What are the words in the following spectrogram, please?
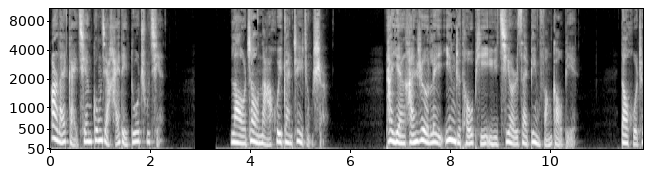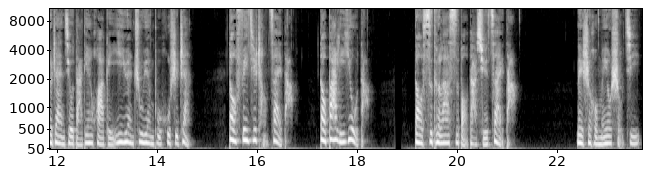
二来改签公家还得多出钱。老赵哪会干这种事儿？他眼含热泪，硬着头皮与妻儿在病房告别。到火车站就打电话给医院住院部护士站，到飞机场再打，到巴黎又打，到斯特拉斯堡大学再打。那时候没有手机，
